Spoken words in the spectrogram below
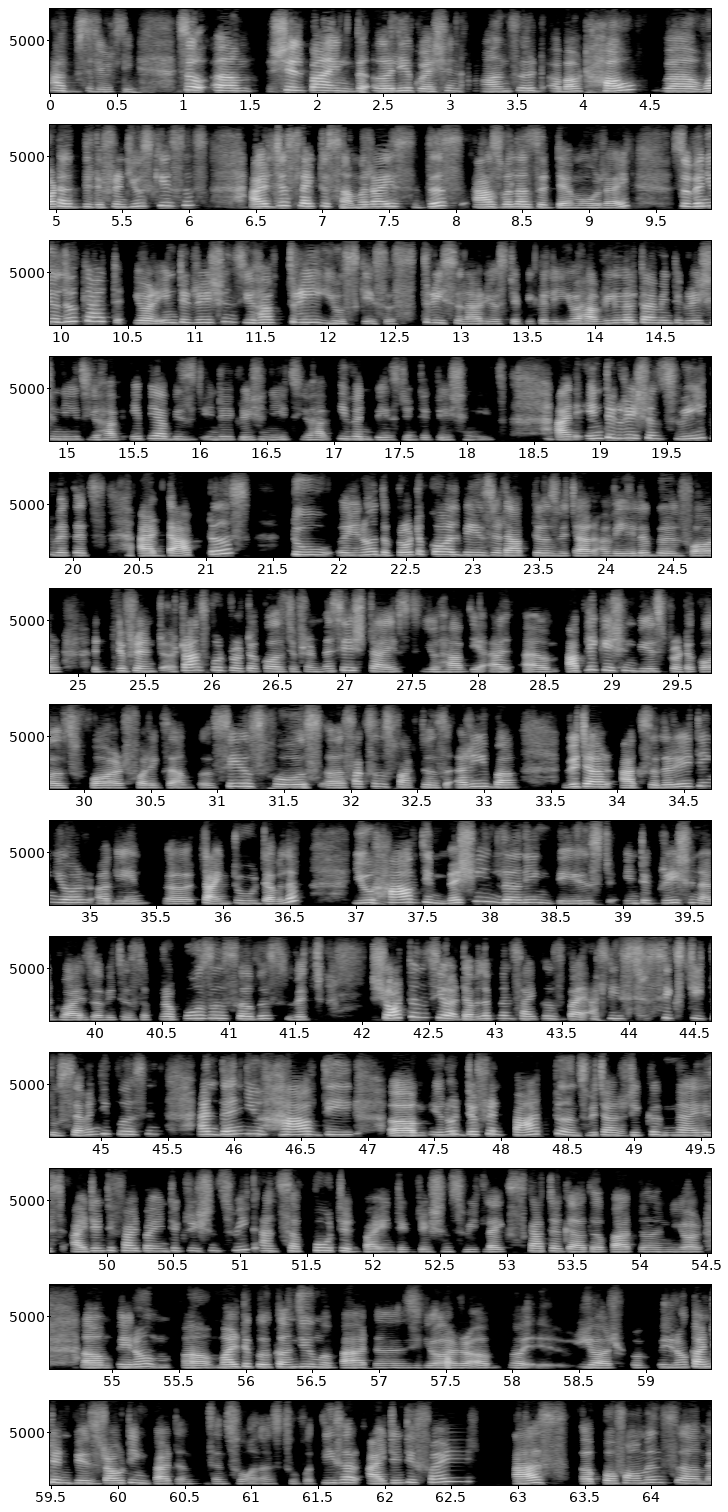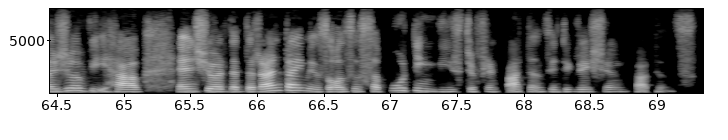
Absolutely. So um, Shilpa in the earlier question answered about how uh, what are the different use cases? I'd just like to summarize this as well as the demo, right? So when you look at your integrations, you have three use cases, three scenarios typically. You have real-time integration needs, you have API-based integration needs, you have event-based integration needs. And integration suite with its adapters to you know the protocol based adapters which are available for different uh, transport protocols different message types. You have the uh, um, application based protocols for for example salesforce uh, SuccessFactors ariba which are accelerating your again uh, time to develop. You have the machine learning based integration advisor which is a proposal service which shortens your development cycles by at least 60 to 70 percent. And then you have the um, you know different patterns which are recognized identified by integration suite and supported by integration suite like scatter gather pattern your um, you know uh, multiple consumer patterns your uh, uh your you know content based routing patterns and so on and so forth. These are identified as a performance uh, measure we have ensured that the runtime is also supporting these different patterns integration patterns.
